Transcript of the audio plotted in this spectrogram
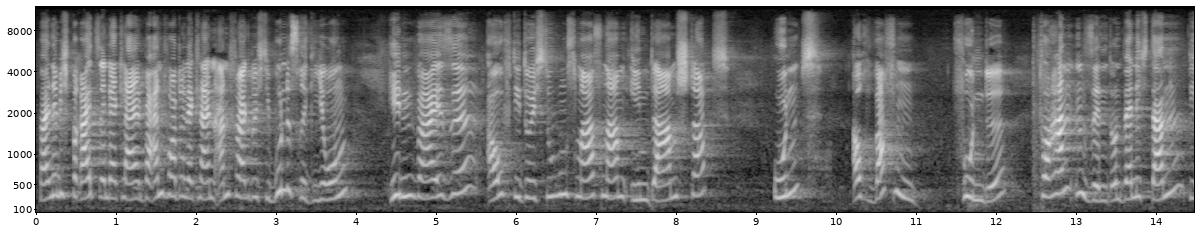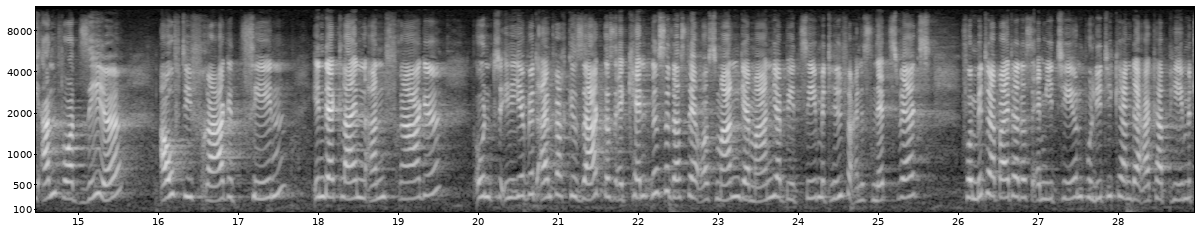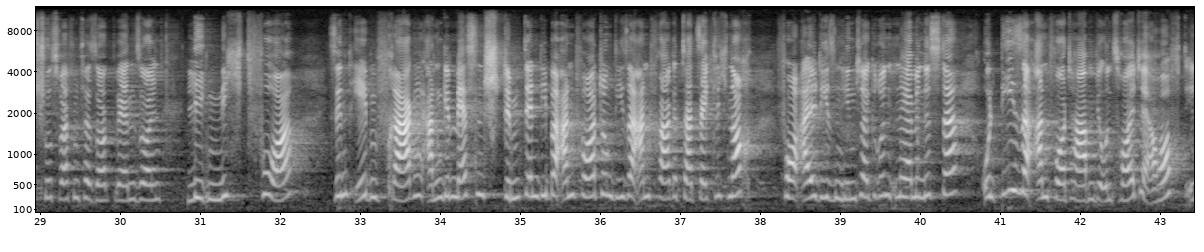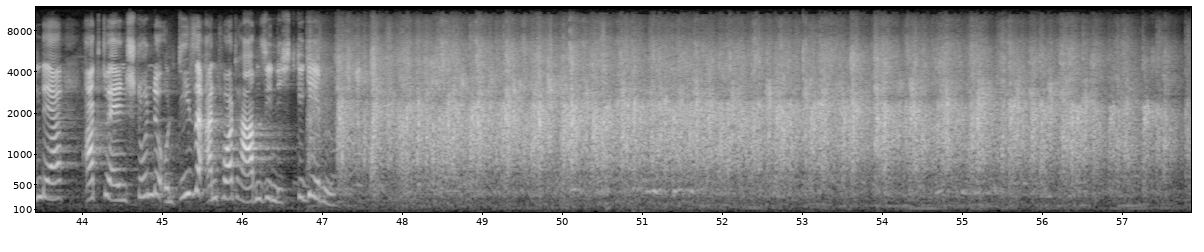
Weil nämlich bereits in der Beantwortung der Kleinen Anfrage durch die Bundesregierung Hinweise auf die Durchsuchungsmaßnahmen in Darmstadt und auch Waffenfunde vorhanden sind. wenn ich dann die Antwort sehe auf die Frage 10 in der Kleinen Anfrage, und hier wird einfach gesagt, dass Erkenntnisse, dass der Osmanen Germania BC mithilfe eines Netzwerks von Mitarbeitern des MIT und Politikern der AKP mit Schusswaffen versorgt werden sollen, liegen nicht vor sind eben Fragen angemessen. Stimmt denn die Beantwortung dieser Anfrage tatsächlich noch vor all diesen Hintergründen, Herr Minister? Und diese Antwort haben wir uns heute erhofft in der Aktuellen Stunde, und diese Antwort haben Sie nicht gegeben.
